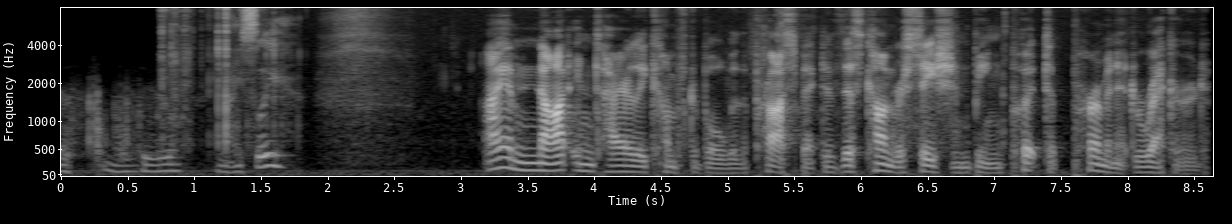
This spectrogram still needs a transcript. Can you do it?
This will do nicely. I am not entirely comfortable with the prospect of this conversation being put to permanent record.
